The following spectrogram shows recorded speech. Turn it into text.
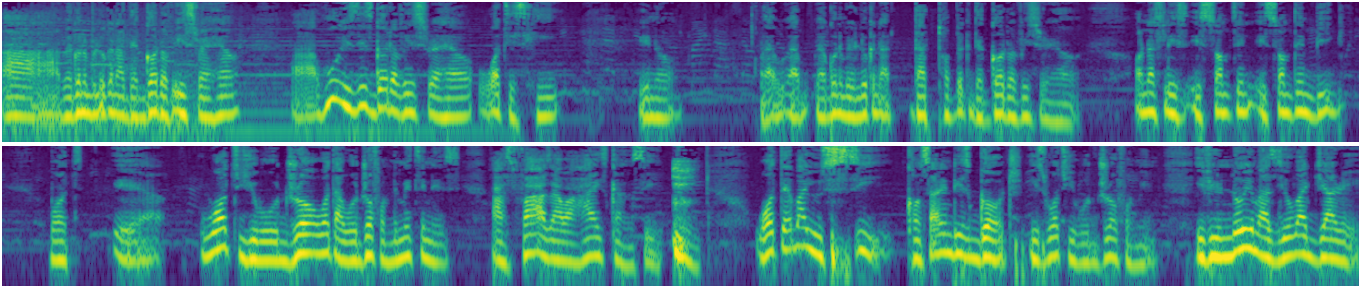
Uh, we're going to be looking at the God of Israel. Uh, who is this God of Israel? What is he? You know, we're, we're going to be looking at that topic, the God of Israel. Honestly, it's, it's something, it's something big, but what you will draw, what I will draw from the meeting is as far as our eyes can see. Whatever you see concerning this God is what you will draw from him. If you know him as Jehovah Jireh,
